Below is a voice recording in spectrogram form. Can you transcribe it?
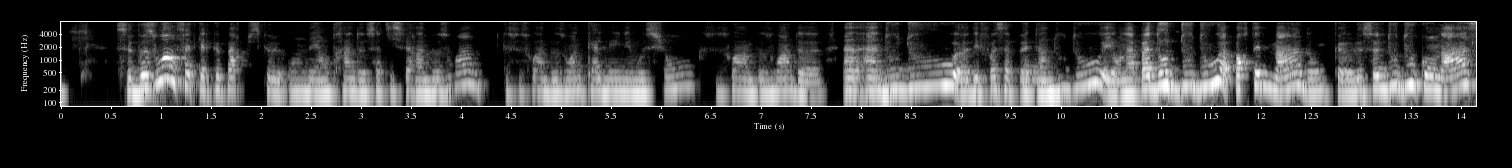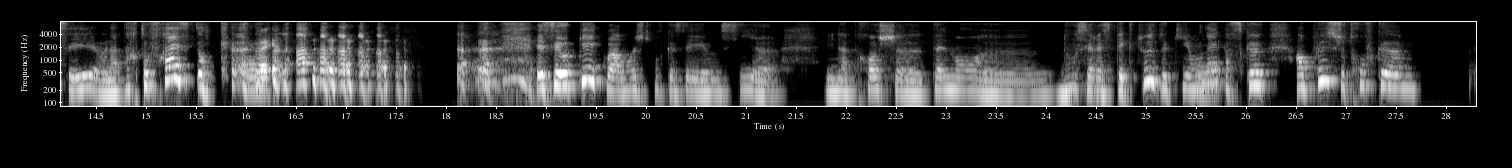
ce besoin en fait quelque part, puisqu'on est en train de satisfaire un besoin, que ce soit un besoin de calmer une émotion, que ce soit un besoin de un, doudou, euh, des fois ça peut être un doudou et on n'a pas d'autre doudou à portée de main, donc le seul doudou qu'on a c'est la tarte aux fraises, donc et c'est ok quoi. Moi je trouve que c'est aussi une approche euh, tellement euh, douce et respectueuse de qui on est. Parce que, en plus, je trouve que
